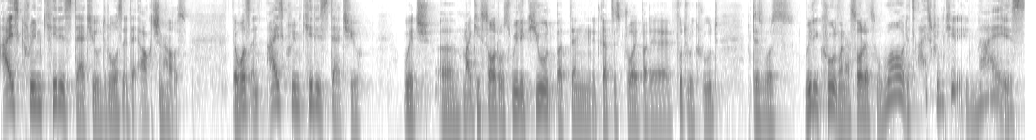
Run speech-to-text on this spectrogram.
ice cream kitty statue that was at the auction house. There was an ice cream kitty statue which uh, Mikey thought was really cute, but then it got destroyed by the foot recruit. This was really cool when I saw that. So, whoa, that's Ice Cream Kitty, nice.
